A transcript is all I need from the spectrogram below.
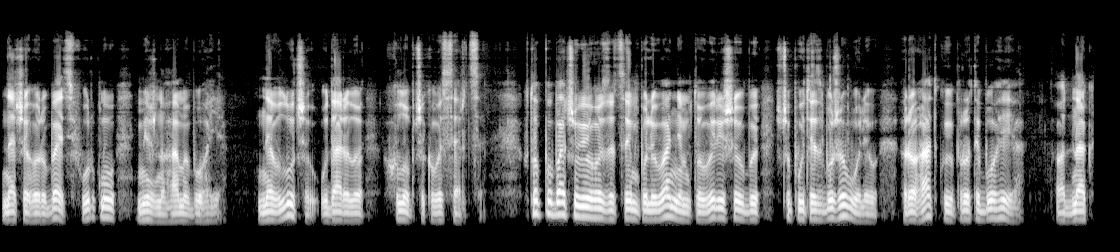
наче горобець фуркнув між ногами бугая. Не влучив, ударило хлопчикове серце. Хто б побачив його за цим полюванням, то вирішив би, що путя збожеволів рогаткою проти богия. Однак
